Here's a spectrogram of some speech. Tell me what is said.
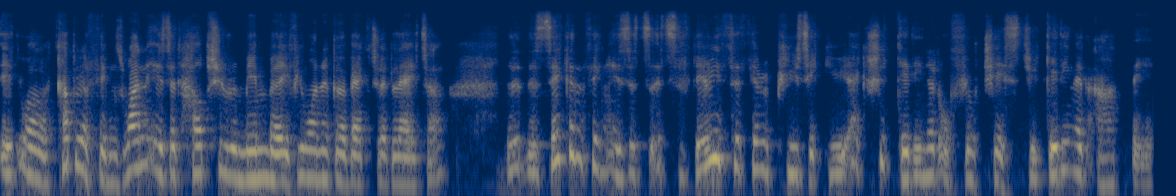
It, well, a couple of things. One is it helps you remember if you want to go back to it later. The, the second thing is it's it's very therapeutic. You're actually getting it off your chest. You're getting it out there,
